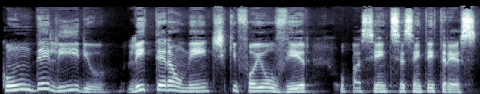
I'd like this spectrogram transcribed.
com um delírio, literalmente, que foi ouvir o paciente 63.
